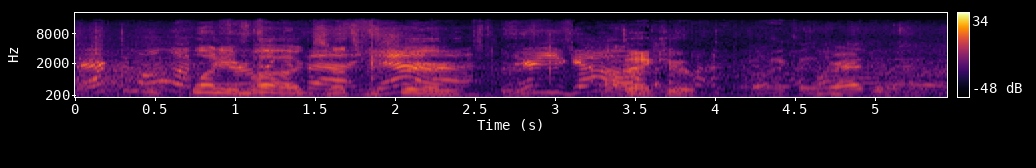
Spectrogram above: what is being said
racked them all up Plenty there. of mugs, that. that's for yeah. There you go. Thank you. All right, congratulations.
